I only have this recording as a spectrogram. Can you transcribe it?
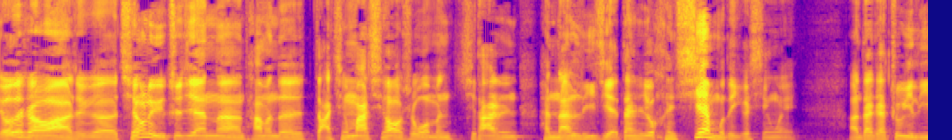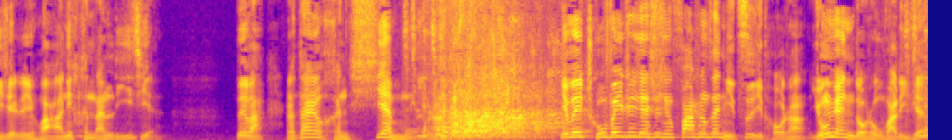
有的时候啊，这个情侣之间呢，他们的打情骂俏是我们其他人很难理解，但是又很羡慕的一个行为，啊，大家注意理解这句话啊，你很难理解，对吧？然后但是又很羡慕，啊，因为除非这件事情发生在你自己头上，永远你都是无法理解的。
